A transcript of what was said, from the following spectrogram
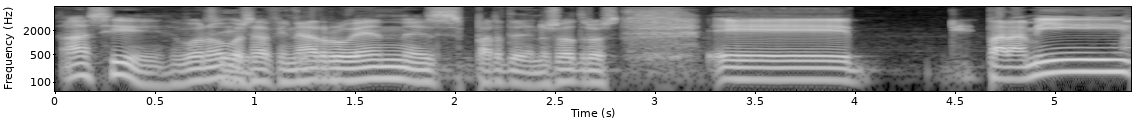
Ah, sí. Bueno, Sí, pues al final Rubén es parte de nosotros. Eh, para mí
